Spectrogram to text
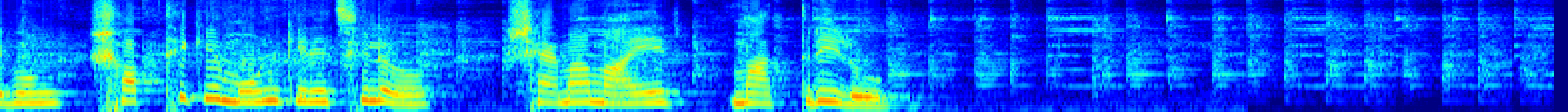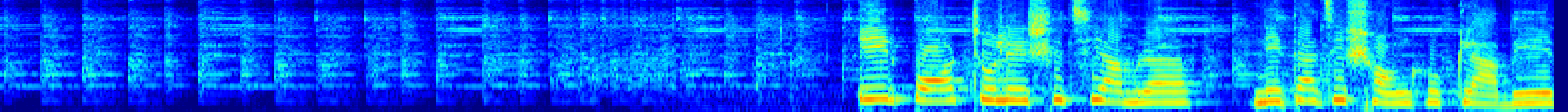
এবং সবথেকে মন কেড়েছিল শ্যামা মায়ের মাতৃরূপ। এরপর চলে এসেছি আমরা নেতাজি সংঘ ক্লাবের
